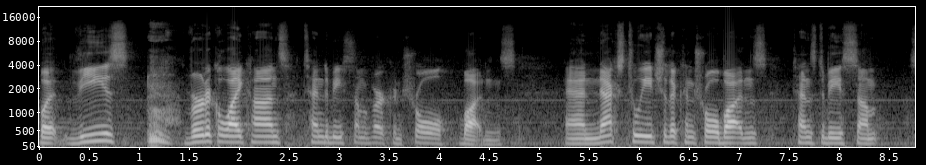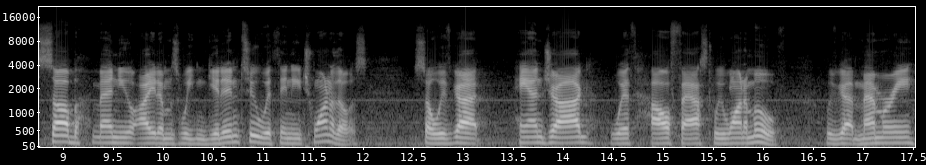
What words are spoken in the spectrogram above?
But these vertical icons tend to be some of our control buttons. And next to each of the control buttons tends to be some sub menu items we can get into within each one of those. So we've got hand jog with how fast we want to move. We've got memory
